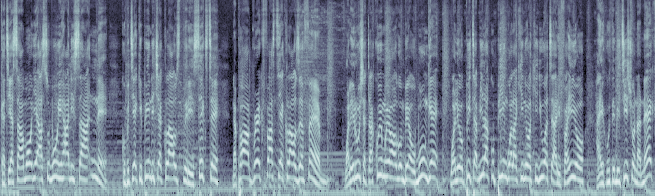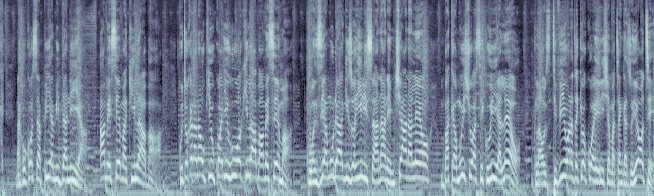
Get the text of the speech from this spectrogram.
kati ya saa moja asubuhi hadi saa 4 kupitia kipindi cha Clouds 360 na Power Breakfast ya Clouds FM walirusha takwimu ya wagombea ubunge waliopita bila kupingwa, lakini wakijua taarifa hiyo haikuthibitishwa na NEC na kukosa pia midhania, amesema Kilaba. Kutokana na ukiukwaji huo, Kilaba amesema kuanzia muda wa agizo hili saa 8 mchana leo mpaka mwisho wa siku hii ya leo, Clouds TV wanatakiwa kuahirisha matangazo yote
